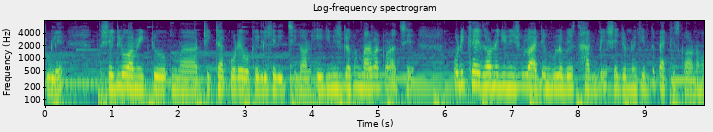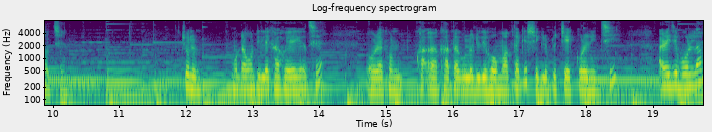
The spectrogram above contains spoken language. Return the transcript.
তুলে। সেগুলো আমি একটু ঠিকঠাক করে ওকে লিখে দিচ্ছি। কারণ এই জিনিসগুলো এখন বারবার করাচ্ছে। পরীক্ষায় এই ধরনের জিনিসগুলো, আইটেমগুলো বেশ থাকবে, সেজন্য কিন্তু প্র্যাকটিস করানো হচ্ছে। চলুন, মোটামুটি লেখা হয়ে গেছে। ওর এখন খাতাগুলো যদি হোমওয়ার্ক থাকে, সেগুলো একটু চেক করে নিচ্ছি। আর এই যে বললাম,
